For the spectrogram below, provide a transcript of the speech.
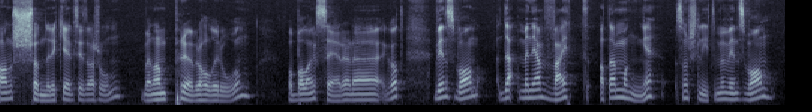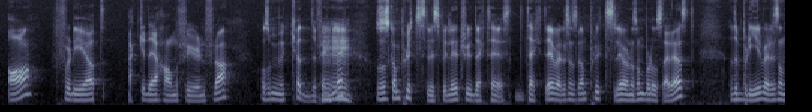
Han skjønner ikke helt situasjonen, men han prøver å holde roen og balanserer det godt. Vince Vaughn det, Men jeg veit at det er mange som sliter med Vince Vaughn. A. Fordi at er ikke det han fyren fra? Og så mye køddefilmer. Mhm. Og så skal han plutselig spille True Detective, Detective eller så skal han plutselig gjøre noe sånn blodseriøst. Og det blir veldig sånn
